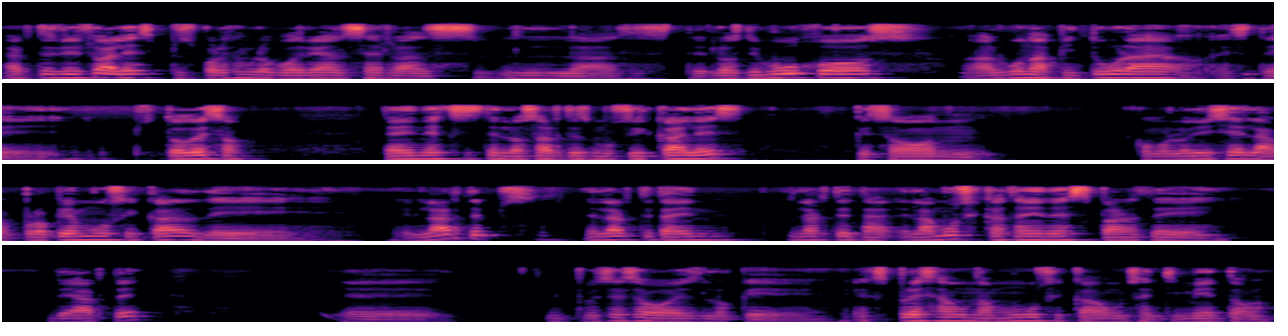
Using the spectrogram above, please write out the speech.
artes visuales, pues por ejemplo podrían ser las, las este, los dibujos, alguna pintura, este, pues, todo eso. También existen los artes musicales, que son, como lo dice, la propia música de el arte, pues, el arte también, el arte, la música también es parte de, arte. Eh, y pues eso es lo que expresa una música, un sentimiento.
